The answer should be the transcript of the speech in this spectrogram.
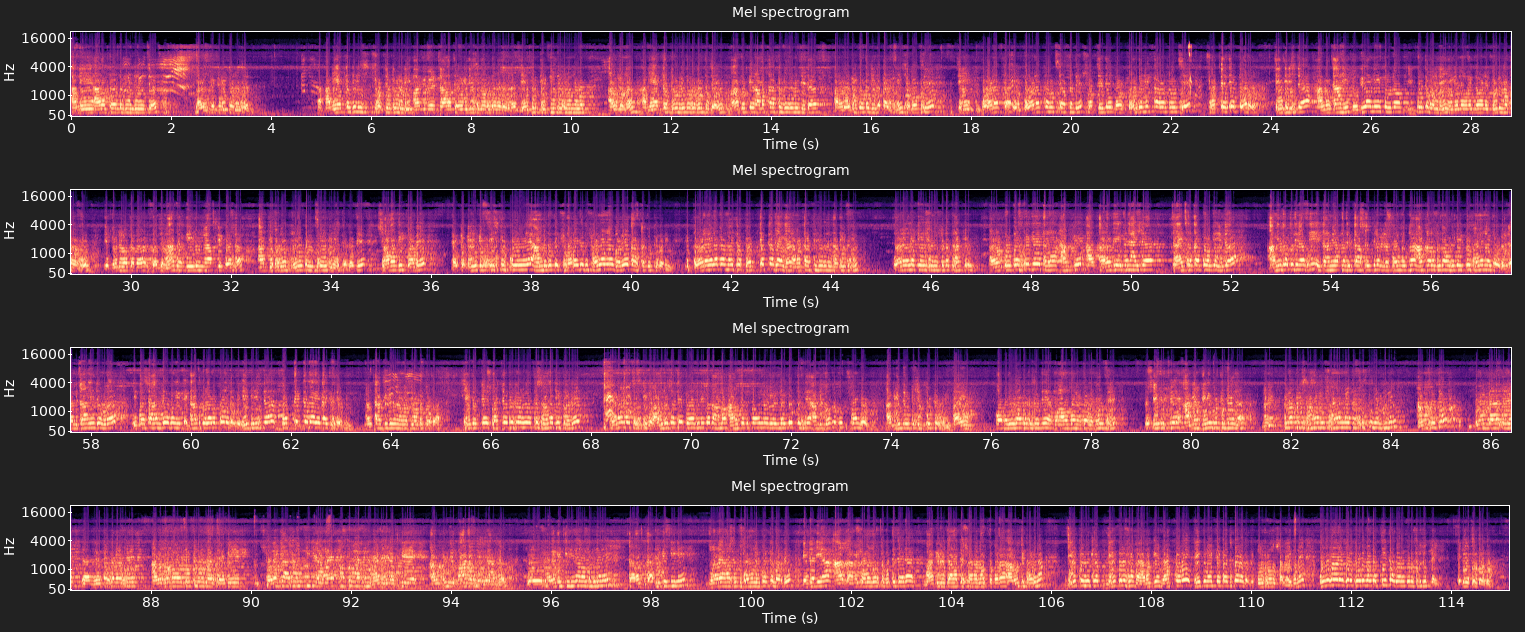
আমি আমার তদন্ত ইনচার্জ হোসেন আমি একটা জিনিস মাগরিবের কথা বলা যেহেতু আলোচনা আমি একটা জরুরি কথা বলতে চাই। মাদকের আমার চাকরি জীবনে যেটা আমার অভিজ্ঞতা যেটা পাইছি সেটা হচ্ছে যে বর্ডারটা এই বর্ডারটা হচ্ছে আপনাদের সবচেয়ে ভৌগোলিক কারণটা হচ্ছে সবচেয়ে বড়। যে এই সৃষ্টি করলে আমরা যাতে সবাই যাতে সমন্বয় ভাবে কাজটা করতে পারি। বর্ডার এলাকার মধ্যে প্রত্যেকটা জায়গায় আমার চাকরি জীবনে যাতে বর্ডার এলাকায় এই সমস্যাটা থাকে। কারণ ওই পাশ থেকে তারা আসবে, আর তারা যে এখানে আইসা যা করবে, এটা আমি যতদিন আছি, এটা আমি আপনাদের কাজ করছিলাম, এটা সম্ভব না। আপনারা শুধু আমাদের একটু সমন্বয় করবেন আমি জানি যে ওরা এই পাশে আসবে এবং কাজ করে আবার চলে যাবে এই জিনিসটা প্রত্যেকটা জায়গায় পাইতেছি আমি। আমি চাকরি জীবনে আমার অভিজ্ঞতা। সেক্ষেত্রে সবচেয়ে জরুরি হচ্ছে সামাজিক ভাবে সমন্বয় সৃষ্টি করা। আমাদের সাথে প্রয়োজনীয়তা, আমার আমার সাথে সমন্বয় রোজগার করতেছে, আমি যতটুকু সম্ভব, আমি কিন্তু একটু শিখ করতেছি। তাই কথা বলব আপনাদের সাথে এবং আমার মনে কথা বলছে। তো সেক্ষেত্রে আমি আর দেরি করতে চাই না। মানে পুরোপুরি সামাজিক সমন্বয়টা সৃষ্টি করে দিবি আমার হয়তো গোয়েন্দা আছে লেন্ডার আছে আরও কোনো ব্যক্তিবর্গ আছে। আমি সবাইকে আসলে চিনি না, আমার এক কষ্ট এখন হয় আজকে আরও দুদিন পাঁচ আছে তো সবাইকে চিনি না অসুবিধা নেই। যারা তাদেরকে চিনি ওনারা আমার সাথে সমন্বয় করতে পারবে। এটা নিয়ে আর আমি সময় নষ্ট করতে চাই না। আগের জামাতে সময় নষ্ট করা আর উচিত হবে না। যে কোনো যে কোনো সময় আমাকে নক করে, যে কোনো একটা কাজ করা যাবে, কোনো সমস্যা নেই। এখানে কোনো ধরনের কোনো জটিলতার চিন্তা করার কোনো সুযোগ নেই। এটা হচ্ছে কথা।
